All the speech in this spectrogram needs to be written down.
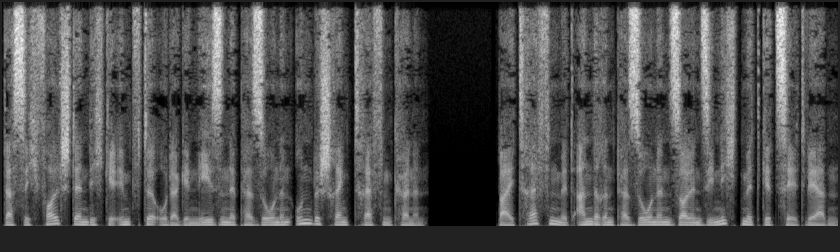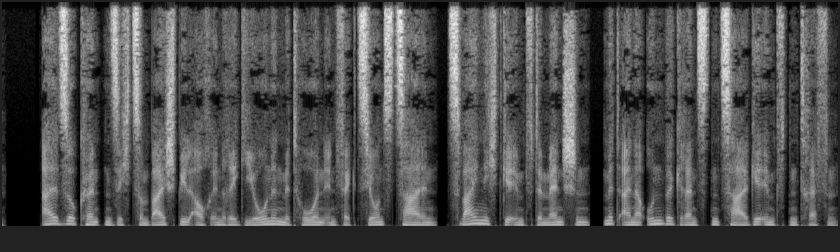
dass sich vollständig geimpfte oder genesene Personen unbeschränkt treffen können. Bei Treffen mit anderen Personen sollen sie nicht mitgezählt werden. Also könnten sich zum Beispiel auch in Regionen mit hohen Infektionszahlen zwei nicht geimpfte Menschen mit einer unbegrenzten Zahl Geimpften treffen.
